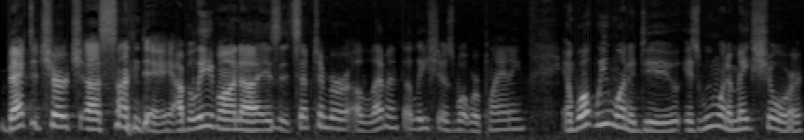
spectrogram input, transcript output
back to church uh, Sunday. I believe on, uh, is it September 11th, Alicia, is what we're planning. And what we want to do is we want to make sure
